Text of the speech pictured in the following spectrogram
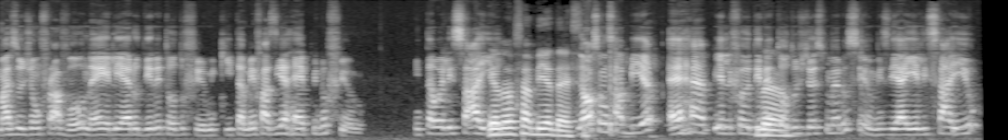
mas o John Favreau, né? Ele era o diretor do filme, que também fazia rap no filme. Então ele saiu. Eu não sabia dessa. Nossa, não sabia. É rap. Ele foi o diretor Não. dos dois primeiros filmes. E aí ele saiu.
